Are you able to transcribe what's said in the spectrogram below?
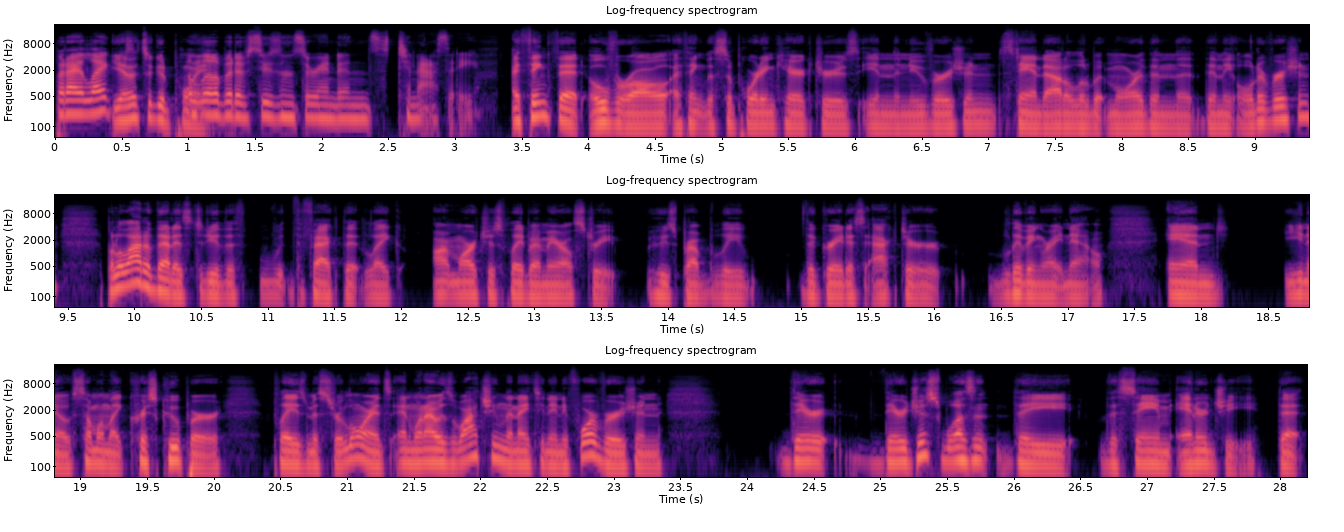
But I like yeah, that's a good point. A little bit of Susan Sarandon's tenacity. I think that overall, I think the supporting characters in the new version stand out a little bit more than the than the older version. But a lot of that is to do the, with the fact that like Aunt March is played by Meryl Streep, who's probably the greatest actor living right now, and you know someone like Chris Cooper plays Mr. Lawrence. And when I was watching the 1984 version, there there just wasn't the the same energy that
